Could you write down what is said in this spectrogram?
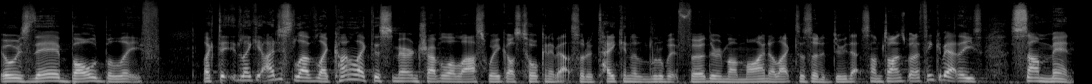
It was their bold belief. Like, the, like I just love, like, kind of like the Samaritan traveler last week. I was talking about sort of taking it a little bit further in my mind. I like to sort of do that sometimes, but I think about these some men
